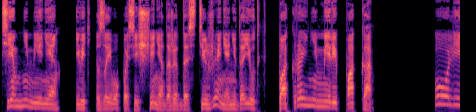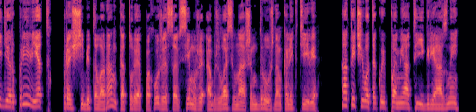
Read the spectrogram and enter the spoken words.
тем не менее, и ведь за его посещение даже достижения не дают, по крайней мере, пока. «О, лидер, привет!» – прощебетала Ран, которая, похоже, совсем уже обжилась в нашем дружном коллективе. «А ты чего такой помятый и грязный?»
